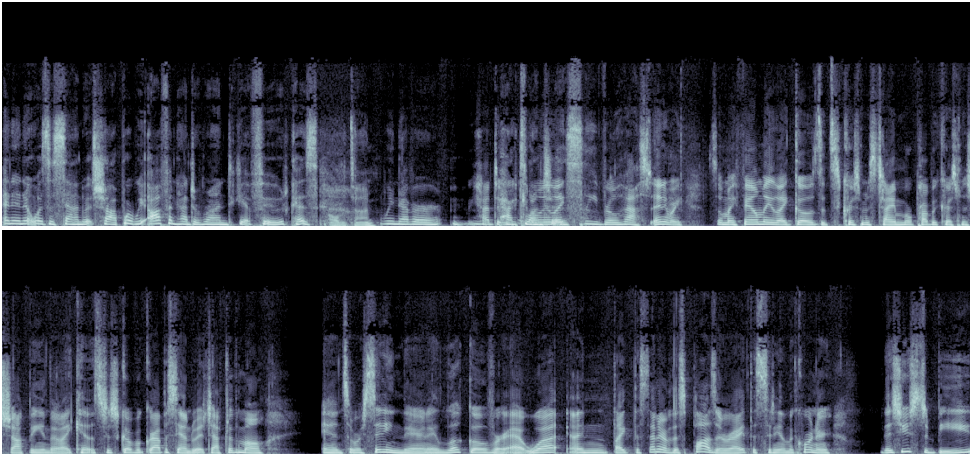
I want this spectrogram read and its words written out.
And then it was a sandwich shop where we often had to run to get food because all the time. we never we had to we packed could only lunches. like leave real fast. Anyway, so my family like goes. It's Christmas time. We're probably Christmas shopping, and they're like, "Okay, let's just go grab a sandwich after the mall." And so we're sitting there, and I look over at what in like the center of this plaza, right, that's sitting on the corner. this used to be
